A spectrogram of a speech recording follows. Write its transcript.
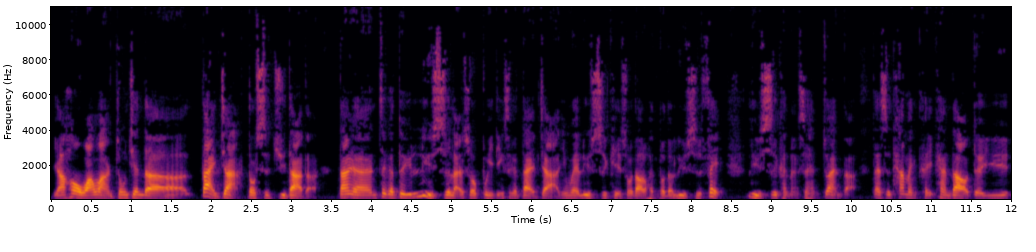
然后往往中间的代价都是巨大的。当然，这个对于律师来说不一定是个代价，因为律师可以收到很多的律师费，律师可能是很赚的。但是他们可以看到，对于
